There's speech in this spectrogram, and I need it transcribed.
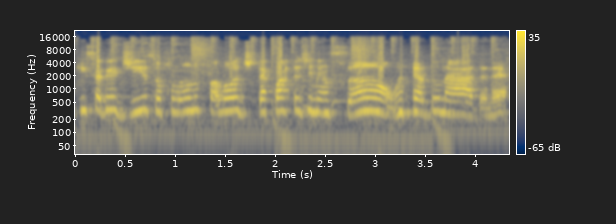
quis saber disso, o fulano falou de, da quarta dimensão, é do nada, né?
